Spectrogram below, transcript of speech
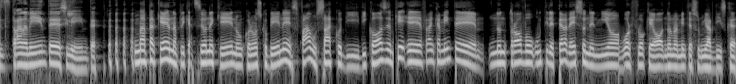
stranamente silente? ma perché è un'applicazione che non conosco bene, fa un sacco di, di cose che eh, francamente non trovo utile per adesso nel mio workflow che ho normalmente sul mio hard disk.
